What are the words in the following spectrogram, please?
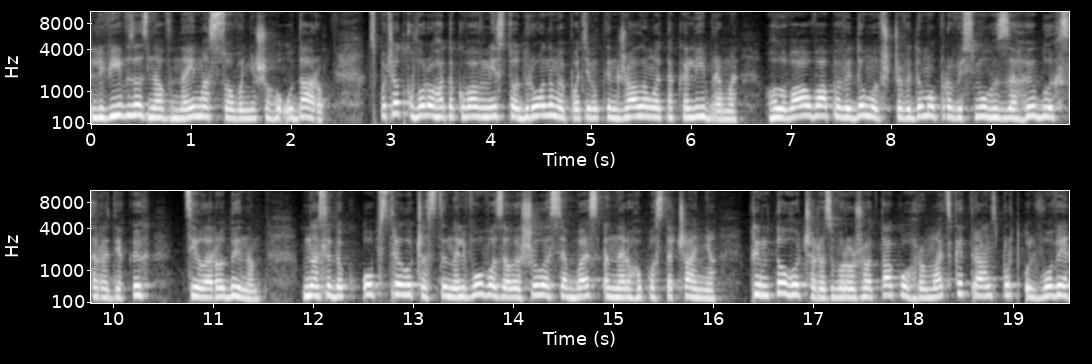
Львів зазнав наймасованішого удару. Спочатку ворог атакував місто дронами, потім кинджалами та калібрами. Голова ОВА повідомив, що відомо про вісьмох загиблих, серед яких ціла родина. Внаслідок обстрілу частина Львова залишилася без енергопостачання. Крім того, через ворожу атаку громадський транспорт у Львові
